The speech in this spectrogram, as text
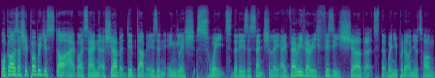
Well, guys, I should probably just start out by saying that a sherbet dib dab is an English sweet that is essentially a very, very fizzy sherbet that when you put it on your tongue,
